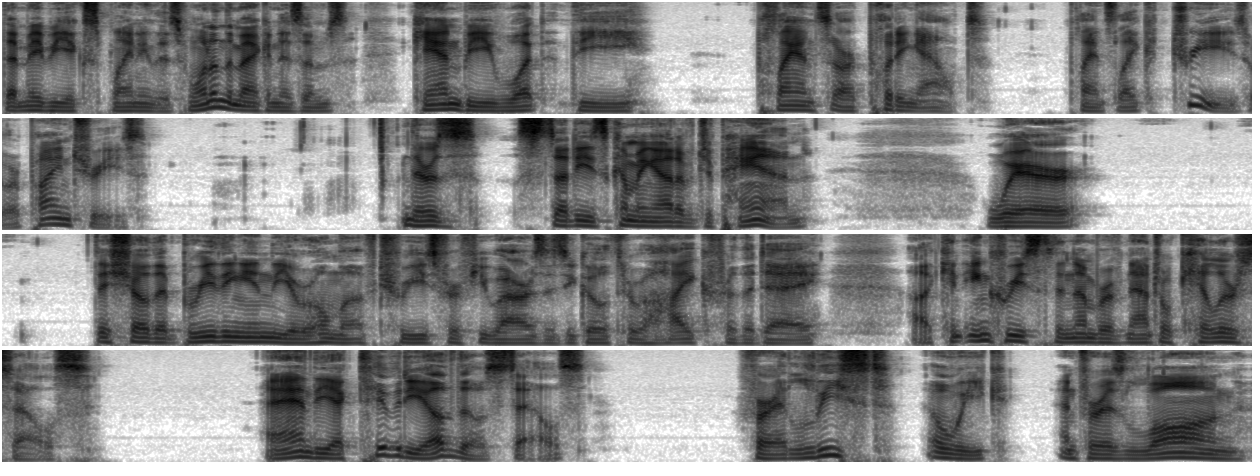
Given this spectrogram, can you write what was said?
that may be explaining this. One of the mechanisms can be what the plants are putting out, plants like trees or pine trees. There's studies coming out of Japan where they show that breathing in the aroma of trees for a few hours as you go through a hike for the day uh, can increase the number of natural killer cells and the activity of those cells for at least a week and for as long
